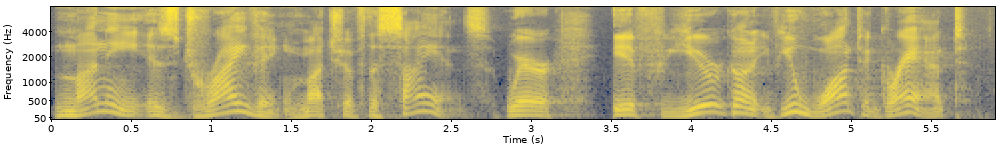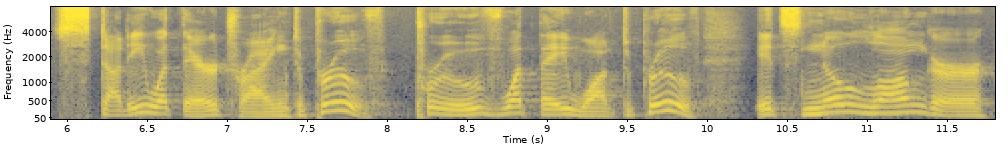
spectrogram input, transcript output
Money is driving much of the science. Where if you're going, if you want a grant, study what they're trying to prove. Prove what they want to prove. It's no longer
